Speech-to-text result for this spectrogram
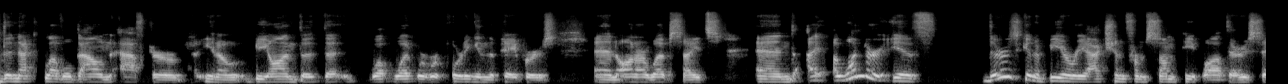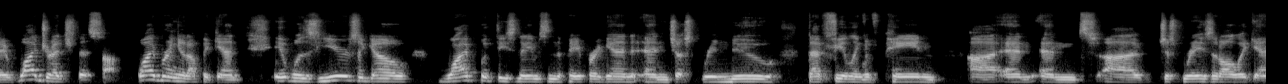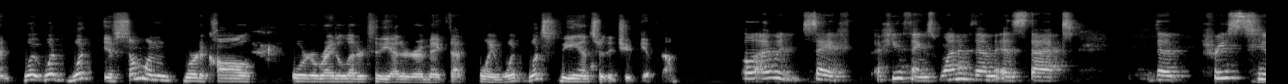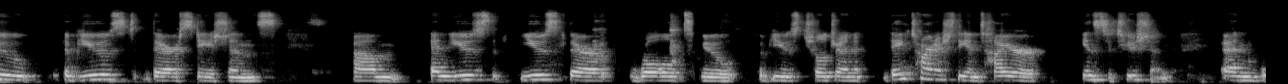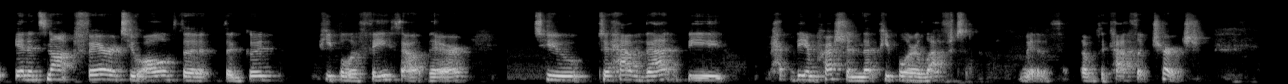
the next level down after you know beyond the, the what what we're reporting in the papers and on our websites and I, I wonder if there's going to be a reaction from some people out there who say, why dredge this up? Why bring it up again? It was years ago. Why put these names in the paper again and just renew that feeling of pain uh, and and uh, just raise it all again? What what what if someone were to call or to write a letter to the editor and make that point? What what's the answer that you'd give them? Well, I would say a few things. One of them is that the priests who abused their stations um, and used used their role to abuse children, they tarnished the entire institution, and and it's not fair to all of the the good people of faith out there to to have that be the impression that people are left with of the Catholic Church.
